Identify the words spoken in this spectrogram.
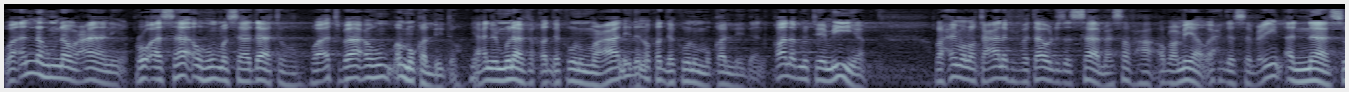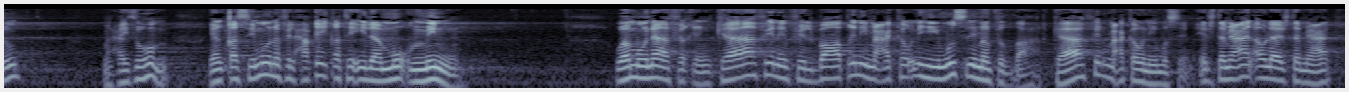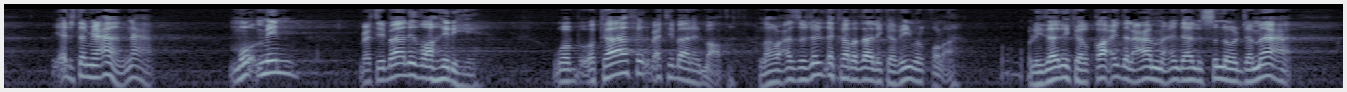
وأنهم نوعان رؤساؤهم وساداتهم وأتباعهم ومقلدهم. يعني المنافق قد يكون معاندا وقد يكون مقلدا. قال ابن تيمية رحمه الله تعالى في الفتاوى الجزء السابع صفحة 471 الناس من حيث هم ينقسمون في الحقيقة إلى مؤمن ومنافق كافر في الباطن مع كونه مسلما في الظاهر. كافر مع كونه مسلم. يجتمعان أو لا يجتمعان؟ يجتمعان نعم. مؤمن باعتبار ظاهره وكافر باعتبار الباطن. الله عز وجل ذكر ذلك في القرآن. ولذلك القاعدة العامة عند أهل السنة والجماعة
